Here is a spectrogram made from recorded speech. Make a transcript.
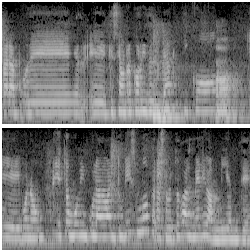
para poder que sea un recorrido didáctico. Ah. Bueno, un proyecto muy vinculado al turismo, pero sobre todo al medio ambiente.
